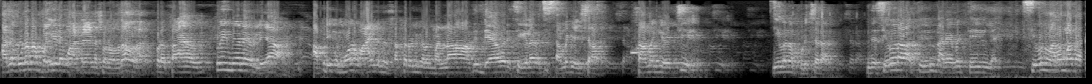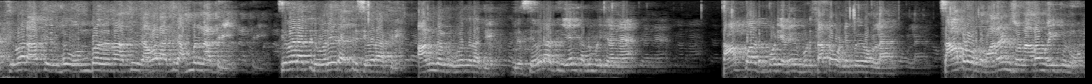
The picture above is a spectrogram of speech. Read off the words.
அதை கூட நான் பலியிட மாட்டேன்னு சொன்னவதான் அவன். அப்புறம் தூய்மையான இல்லையா? அப்படிங்கும் போது வாங்கிட்டு வந்த சக்கரவள்ளி கிழமை அது தேவரிசிகளை வச்சு சமைக்க வச்சான் சமைக்க வச்சு சிவனை பிடிச்சரா இந்த சிவராத்திரின்னு நிறைய பேர் தெரியல. சிவன் வரமாட்டார் சிவராத்திரி வந்து ஒன்பது ராத்திரி நவராத்திரி அம்மன் ராத்திரி. சிவராத்திரி ஒரே ராத்திரி சிவராத்திரி. ஆண்களுக்கு உகந்த ராத்திரி. இந்த சிவராத்திரி ஏன் கண்டுபிடிக்கிறாங்க சாப்பாடு போட்டு இடையில போட்டு சாப்பிட்டா உடனே போயிடுவாங்கல்ல. சாப்பிட ஒருத்தன் வரேன்னு சொன்னாதான் வெயிட் பண்ணுவோம்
